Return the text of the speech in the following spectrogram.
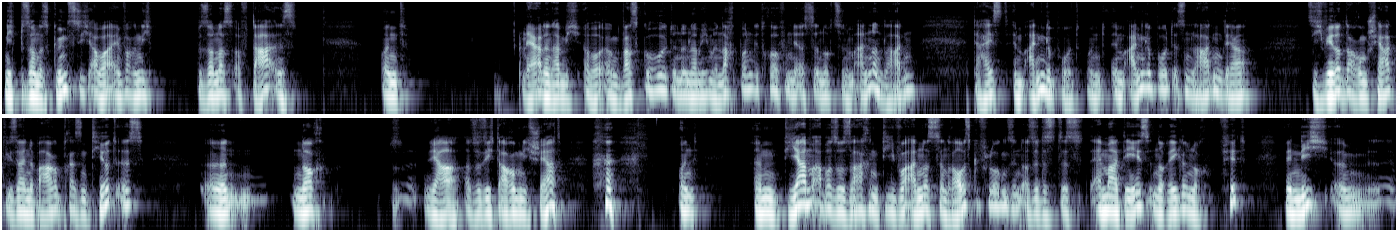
nicht besonders günstig, aber einfach nicht besonders oft da ist. Und naja, dann habe ich aber irgendwas geholt und dann habe ich meinen Nachbarn getroffen, der ist dann noch zu einem anderen Laden, der heißt Im Angebot. Und Im Angebot ist ein Laden, der sich weder darum schert, wie seine Ware präsentiert ist, äh, noch, ja, also sich darum nicht schert. und ähm, die haben aber so Sachen, die woanders dann rausgeflogen sind. Also das, das MHD ist in der Regel noch fit. Wenn nicht, ähm,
